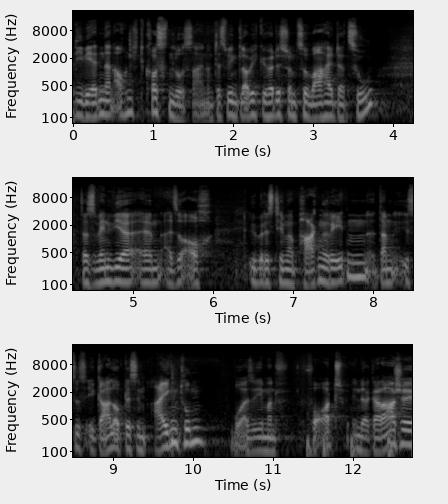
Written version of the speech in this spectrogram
die werden dann auch nicht kostenlos sein. Und deswegen, glaube ich, gehört es schon zur Wahrheit dazu, dass wenn wir ähm, also auch über das Thema Parken reden, dann ist es egal, ob das im Eigentum, wo also jemand vor Ort in der Garage,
